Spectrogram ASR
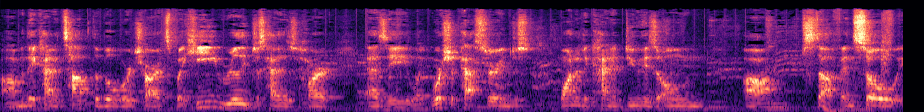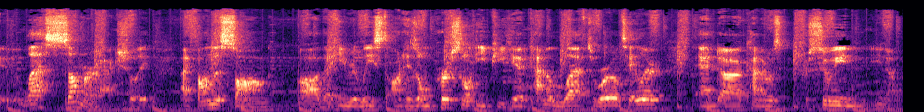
um, and they kind of topped the Billboard charts. But he really just had his heart as a like worship pastor and just wanted to kind of do his own um, stuff. And so last summer, actually, I found this song uh, that he released on his own personal EP. He had kind of left Royal Tailor and uh, kind of was pursuing, you know,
